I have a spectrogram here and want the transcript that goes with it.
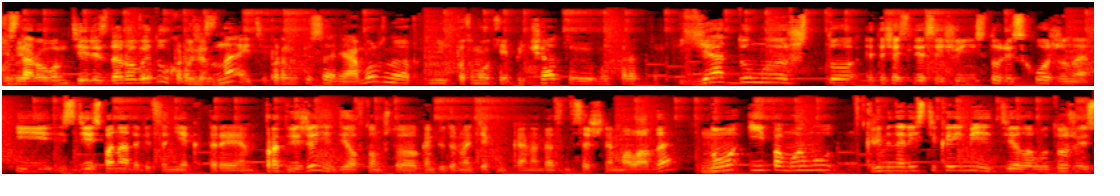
В здоровом теле здоровый дух, Про- вы же знаете. Про написание. А можно определить, потому как я печатаю мой характер? Я думаю, что эта часть леса еще не столь исхожена, и здесь понадобится некоторые продвижения. Дело в том, что компьютерная техника, она достаточно молода, но и, по-моему, криминалистика имеет дело вот тоже с,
